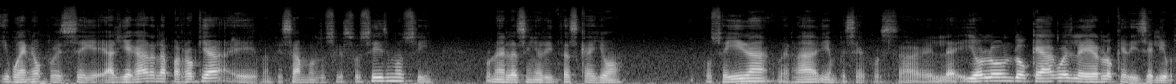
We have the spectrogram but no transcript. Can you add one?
y bueno, pues eh, al llegar a la parroquia eh, empezamos los exorcismos y una de las señoritas cayó poseída, ¿verdad? Y empecé pues a yo lo, lo, que hago es leer lo que dice el libro.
